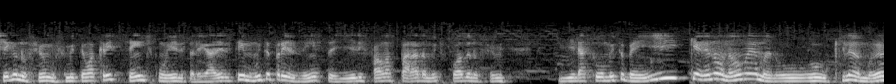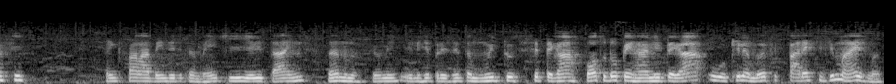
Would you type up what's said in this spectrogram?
chega no filme, o filme tem uma crescente com ele, tá ligado? Ele tem muita presença e ele fala umas paradas muito foda no filme. E ele atua muito bem. E, querendo ou não, né, mano, o, o Killian Murphy, tem que falar bem dele também, que ele tá insano no filme. Ele representa muito. Se você pegar uma foto do Oppenheimer e pegar o Killian Murphy, parece demais, mano.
